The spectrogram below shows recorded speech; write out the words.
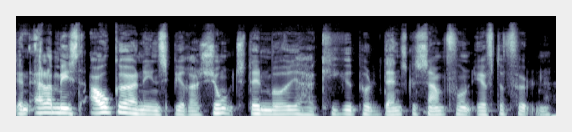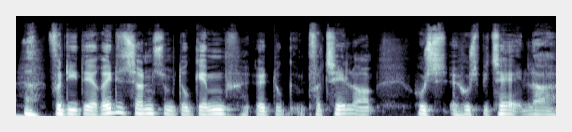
den allermest afgørende inspiration til den måde, jeg har kigget på det danske samfund efterfølgende. Ja. Fordi det er rigtig sådan, som du, gennem, øh, du fortæller om, hos, hospitaler,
